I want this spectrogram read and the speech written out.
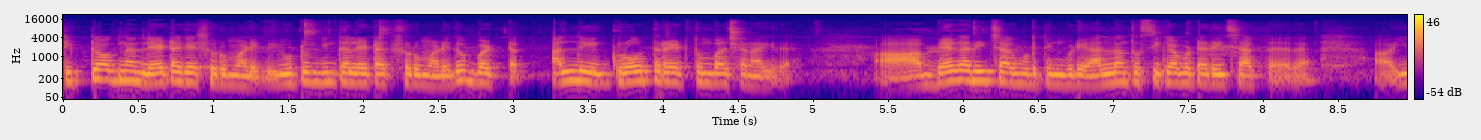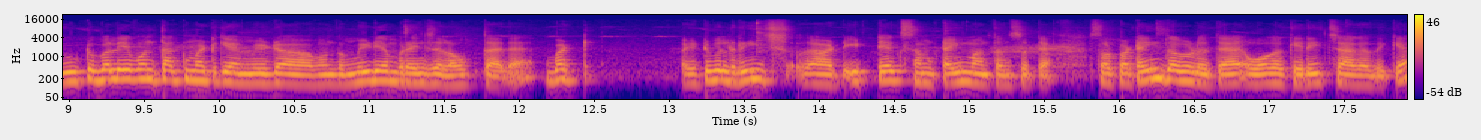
ಟಿಕ್ಟಾಕ್ನ ಲೇಟಾಗೆ ಶುರು ಮಾಡಿದ್ದು ಯೂಟ್ಯೂಬ್ಗಿಂತ ಲೇಟಾಗಿ ಶುರು ಮಾಡಿದ್ದು ಬಟ್ ಅಲ್ಲಿ ಗ್ರೋತ್ ರೇಟ್ ತುಂಬ ಚೆನ್ನಾಗಿದೆ. ಬೇಗ ರೀಚ್ ಆಗ್ಬಿಡ್ತೀನಿ ಬಿಡಿ. ಅಲ್ಲಂತೂ ಸಿಕ್ಕಾಬಿಟ್ಟೆ ರೀಚ್ ಆಗ್ತಾ ಇದೆ. ಯೂಟ್ಯೂಬಲ್ಲಿ ಒಂದು ತಕ್ಕ ಮಟ್ಟಿಗೆ ಮೀಡ ಒಂದು ಮೀಡಿಯಮ್ ರೇಂಜಲ್ಲಿ ಹೋಗ್ತಾ ಇದೆ. But it will reach it take some time ಅಂತ ಅನಿಸುತ್ತೆ. ಸ್ವಲ್ಪ ಟೈಮ್ ತಗೊಳುತ್ತೆ ಹೋಗೋಕ್ಕೆ ರೀಚ್ ಆಗೋದಕ್ಕೆ.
